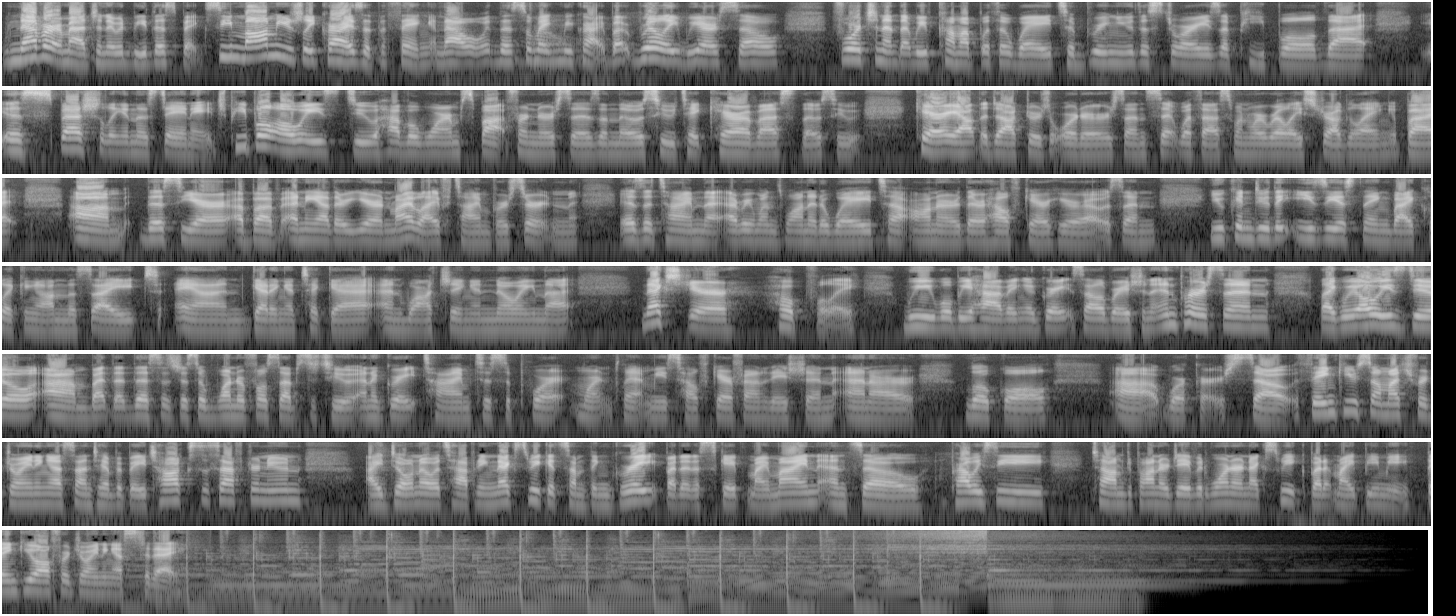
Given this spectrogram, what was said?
Never imagined it would be this big. See, mom usually cries at the thing, and now this will make me cry. But really, we are so fortunate that we've come up with a way to bring you the stories of people that especially in this day and age. People always do have a warm spot for nurses and those who take care of us, those who carry out the doctor's orders and sit with us when we're really struggling. But um, this year, above any other year in my lifetime for certain, is a time that everyone's wanted a way to honor their healthcare heroes. And you can do the easiest thing by clicking on the site and getting a ticket and watching and knowing that next year hopefully we will be having a great celebration in person like we always do um, but that this is just a wonderful substitute and a great time to support morton plant mease healthcare foundation and our local uh, workers so thank you so much for joining us on tampa bay talks this afternoon I don't know what's happening next week. It's something great, but it escaped my mind. And so probably see Tom DuPont or David Warner next week, but it might be me. Thank you all for joining us today.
